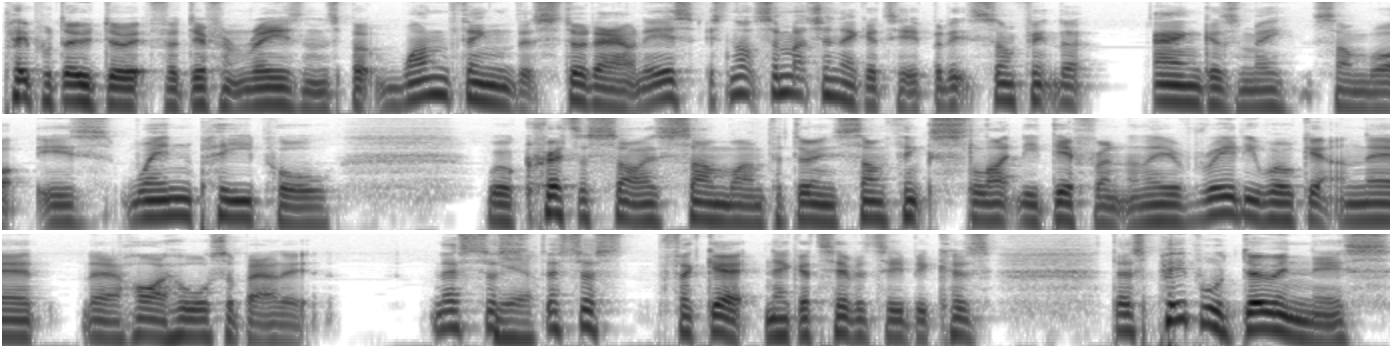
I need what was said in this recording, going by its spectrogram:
people do do it for different reasons, but one thing that stood out is it's not so much a negative, but it's something that angers me somewhat is when people will criticize someone for doing something slightly different and they really will get on their, their high horse about it. Let's just yeah. let's just forget negativity because there's people doing this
